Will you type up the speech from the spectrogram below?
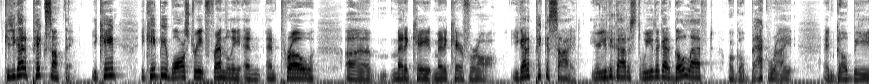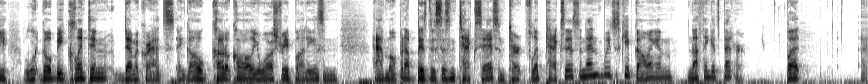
Because you got to pick something. You can't you can't be Wall Street friendly and and pro uh, Medicaid Medicare for all. You got to pick a side. You're either Yeah. got to we either got to go left or go back right and go be go be Clinton Democrats and go cut call your Wall Street buddies and have them open up businesses in Texas and tur- flip Texas and then we just keep going and nothing gets better. But uh,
